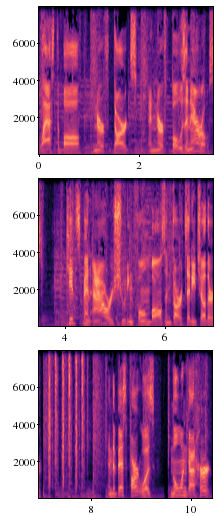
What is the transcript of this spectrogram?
Blastaball, Nerf darts, and Nerf bows and arrows. Kids spent hours shooting foam balls and darts at each other. And the best part was, no one got hurt.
